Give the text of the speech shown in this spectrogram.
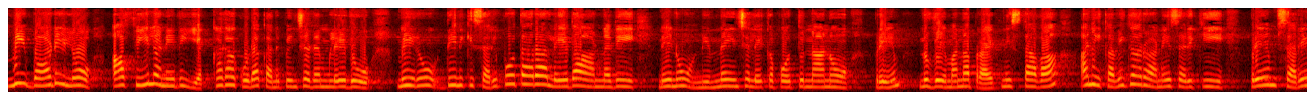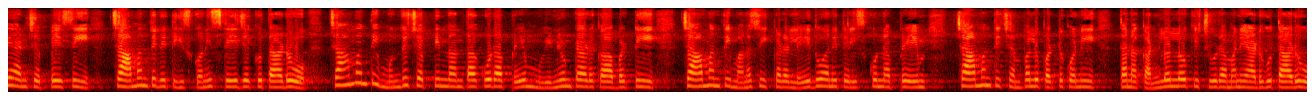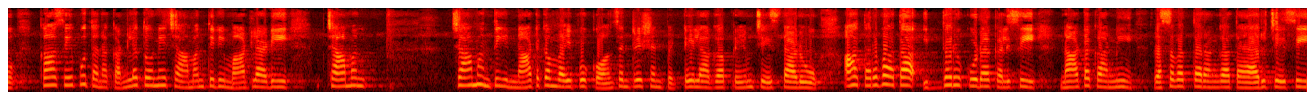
మీ బాడీలో ఆ ఫీల్ అనేది ఎక్కడా కూడా కనిపించడం లేదు. మీరు దీనికి సరిపోతారా లేదా అన్నది నేను నిర్ణయించలేకపోతున్నాను. ప్రేమ్ నువ్వేమన్నా ప్రయత్నిస్తావా? అని కవిగారు అనేసరికి ప్రేమ్ సరే అని చెప్పేసి చామంతిని తీసుకొని స్టేజ్ ఎక్కుతాడు. చామంతి ముందు చెప్పిందంతా కూడా ప్రేమ్ వినుంటాడు కాబట్టి చామంతి మనసు ఇక్కడ లేదు అని తెలుసుకున్న ప్రేమ్ చామంతి చెంపలు పట్టుకొని తన కండ్లల్లోకి చూడమని అడుగుతాడు. కాసేపు తన కళ్ళతోనే చామంతిని మాట్లాడి చామన్ చామంతి నాటకం వైపు కాన్సన్ట్రేషన్ పెట్టేలాగా ప్రేమ్ చేస్తాడు. ఆ తర్వాత ఇద్దరు కూడా కలిసి నాటకాన్ని రసవత్తరంగా తయారు చేసి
